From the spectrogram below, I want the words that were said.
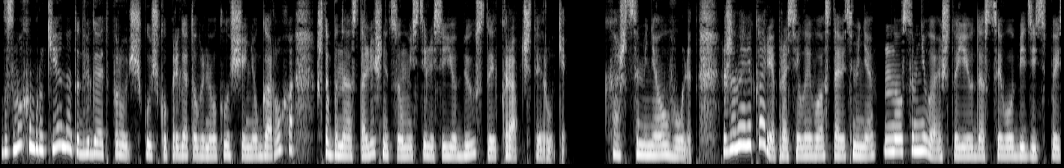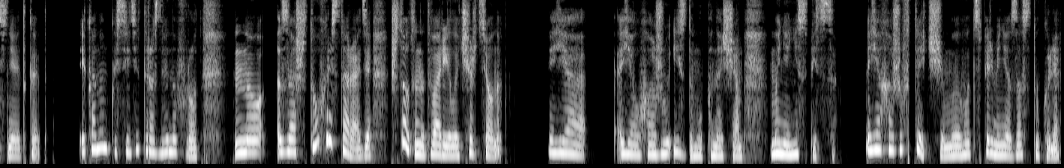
Взмахом руки она отодвигает прочь кучку приготовленного к лущению гороха, чтобы на столешнице уместились ее бюсты и крапчатые руки. «Кажется, меня уволят. Жена викария просила его оставить меня, но сомневаюсь, что ей удастся его убедить», — поясняет Кэт. Экономка сидит, раздвинув рот. «Но за что, Христа ради? Что ты натворила, чертенок?» «Я Я ухожу из дому по ночам, мне не спится. Я хожу в Тэтчем, и вот теперь меня застукали,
